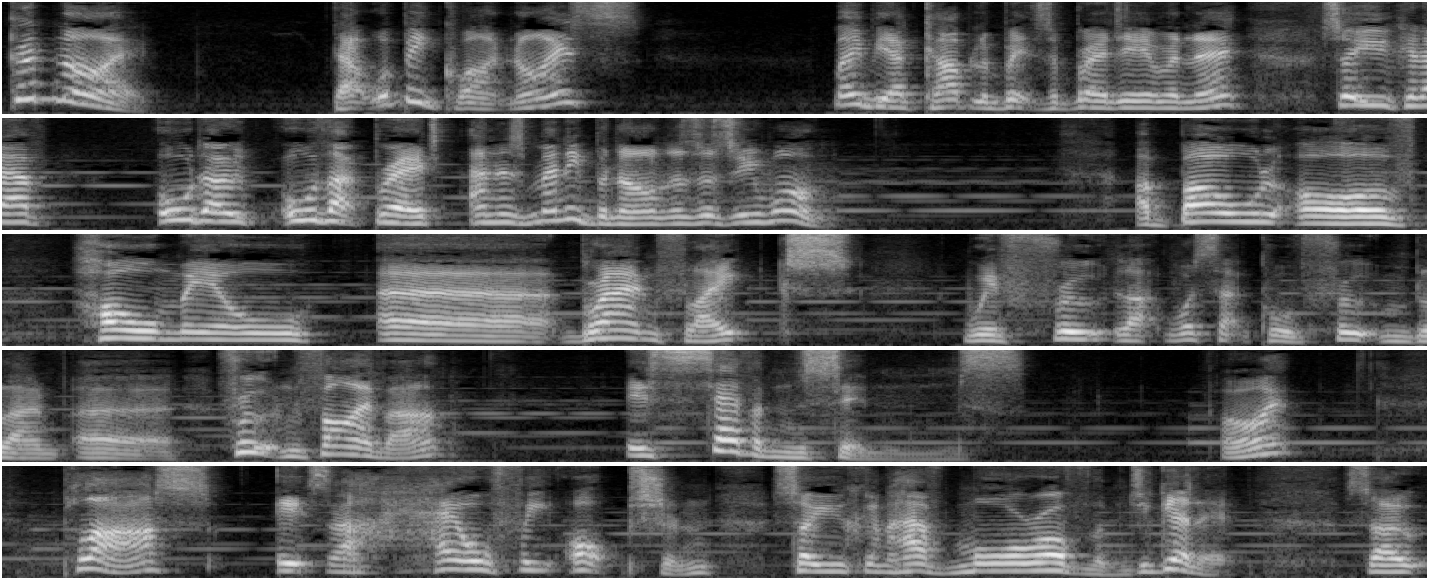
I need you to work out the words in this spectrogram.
couldn't I? That would be quite nice. Maybe a couple of bits of bread here and there. So you could have all, those, all that bread and as many bananas as you want. A bowl of wholemeal uh, bran flakes with fruit, like what's that called? Fruit and bland, uh, fruit and fibre is seven sims. All right. Plus, it's a healthy option, so you can have more of them. Do you get it? So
